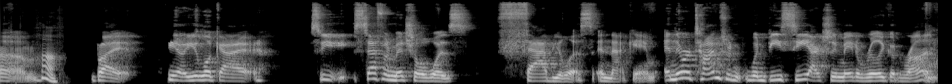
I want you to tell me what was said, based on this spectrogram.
Um, Huh. But you know, you look at so you, Steffon Mitchell was fabulous in that game, and there were times when when BC actually made a really good run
